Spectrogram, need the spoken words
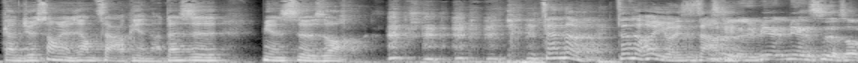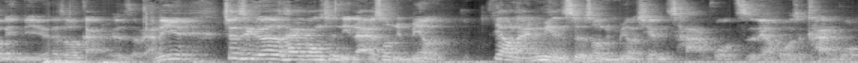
感觉上面很像诈骗啊，但是面试的时候，真的真的会以为是诈骗。你面面试的时候，你你那时候感觉是怎么样？因为就是一个二胎公司，你来的时候你没有。要来面试的时候，你没有先查过资料，或者是看过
